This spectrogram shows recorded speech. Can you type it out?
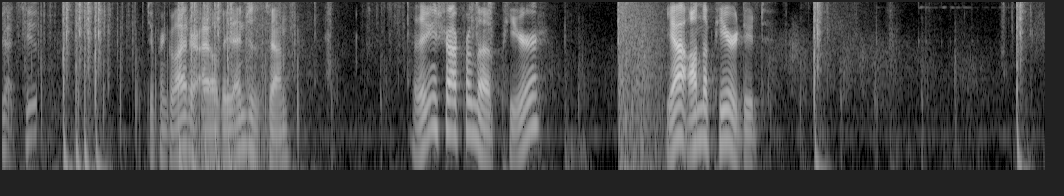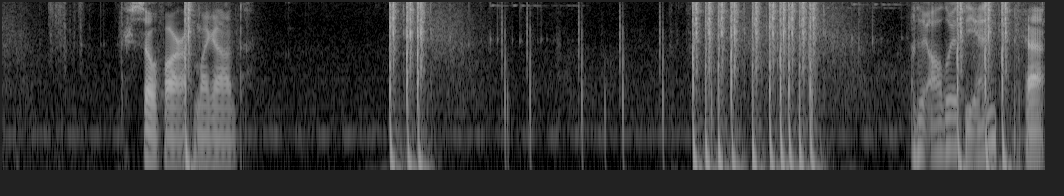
He's got two. Different glider. Oh, the engine's done. Are they getting shot from the pier? Yeah, on the pier, dude. They're so far. Oh my god. Are they all the way at the end? Yeah,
